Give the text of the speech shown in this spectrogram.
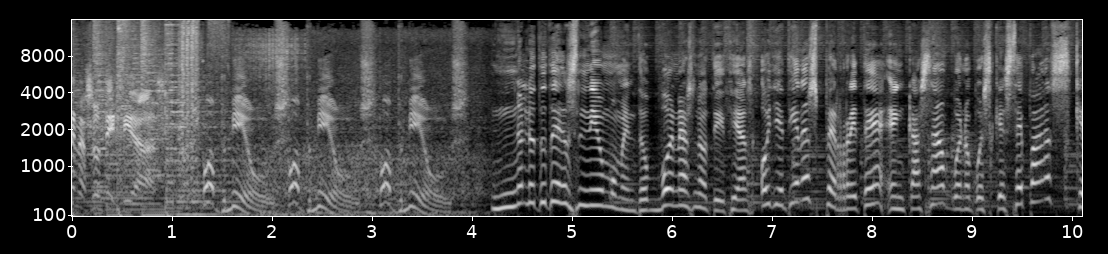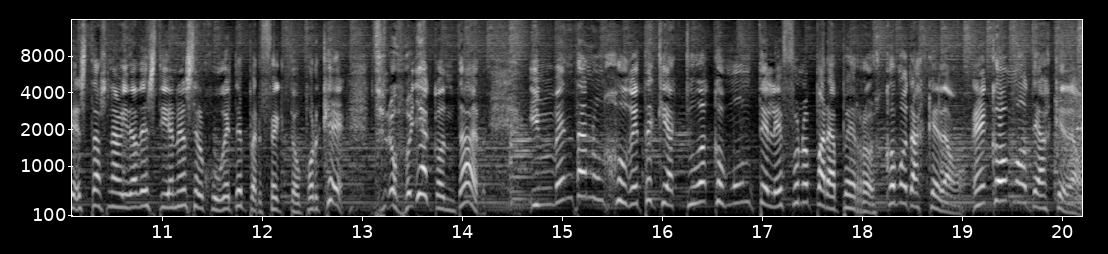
Buenas noticias. Pop News. Pop News. Pop News. No lo dudes ni un momento. Buenas noticias. Oye, ¿tienes perrete en casa? Bueno, pues que sepas que estas navidades tienes el juguete perfecto. ¿Por qué? Te lo voy a contar. Inventan un juguete que actúa como un teléfono para perros. ¿Cómo te has quedado? ¿Eh? ¿Cómo te has quedado?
